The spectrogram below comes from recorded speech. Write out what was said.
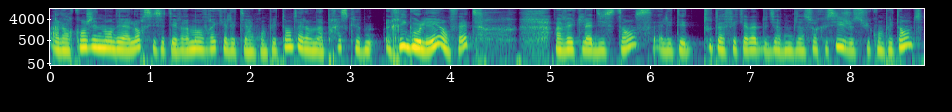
Alors quand j'ai demandé Laure si c'était vraiment vrai qu'elle était incompétente, elle en a presque rigolé en fait, avec la distance. Elle était tout à fait capable de dire bien sûr que si, je suis compétente.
